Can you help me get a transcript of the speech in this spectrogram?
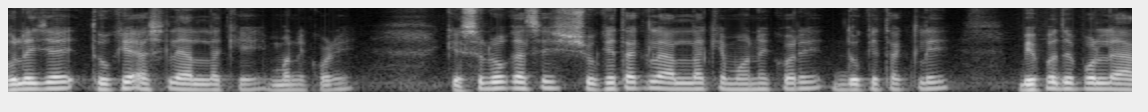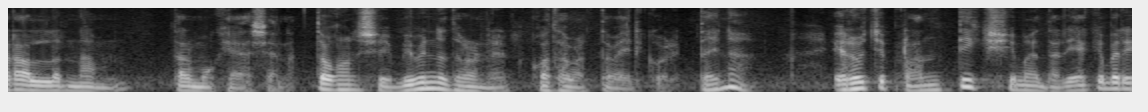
ভুলে যায়, দুঃখে আসলে আল্লাহকে মনে করে। কিছু লোক আছে সুখে থাকলে আল্লাহকে মনে করে, দুঃখে থাকলে বিপদে পড়লে আর আল্লাহর নাম তার মুখে আসে না। তখন সে বিভিন্ন ধরনের কথাবার্তা বাইর করে, তাই না? এর হচ্ছে প্রান্তিক সীমায় দাঁড়িয়ে একেবারে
